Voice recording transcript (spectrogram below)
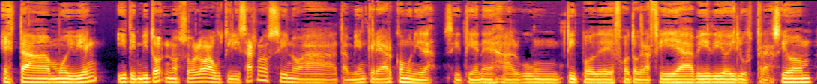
Está muy bien y te invito no solo a utilizarlo, sino a también crear comunidad. Si tienes algún tipo de fotografía, vídeo, ilustración,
